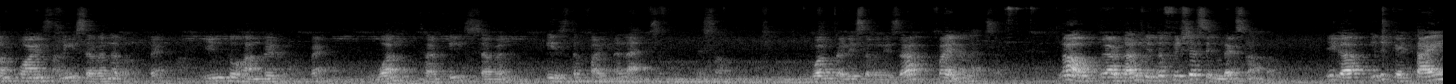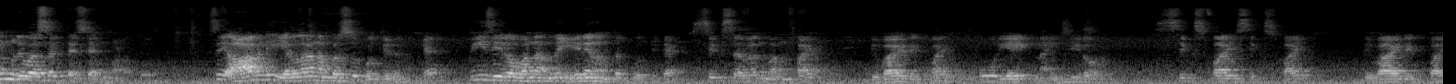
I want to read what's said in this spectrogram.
ಒನ್ ಪಾಯಿಂಟ್ ತ್ರೀ ಸೆವೆನ್ ಬರುತ್ತೆ. ಇಂಟು ಹಂಡ್ರೆಡ್ ಬರುತ್ತೆ. One thirty seven is the final answer. One thirty seven is the final answer ನಾವು we are done with the Fisher's index number ಈಗ ಇದಕ್ಕೆ ಟೈಮ್ ರಿವರ್ಸಲ್ ಟೆಸ್ಟ್ ಏನ್ ಮಾಡೋದು? ಸಿ ಆಲ್ರೆಡಿ ಎಲ್ಲಾ ನಂಬರ್ಸ್ ಗೊತ್ತಿದೆ ನಮಗೆ. ಪಿ ಜೀರೋ ಒನ್ ಅಂದ್ರೆ ಏನೇನು ಅಂತ ಗೊತ್ತಿದೆ. Six seven one five five divided by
